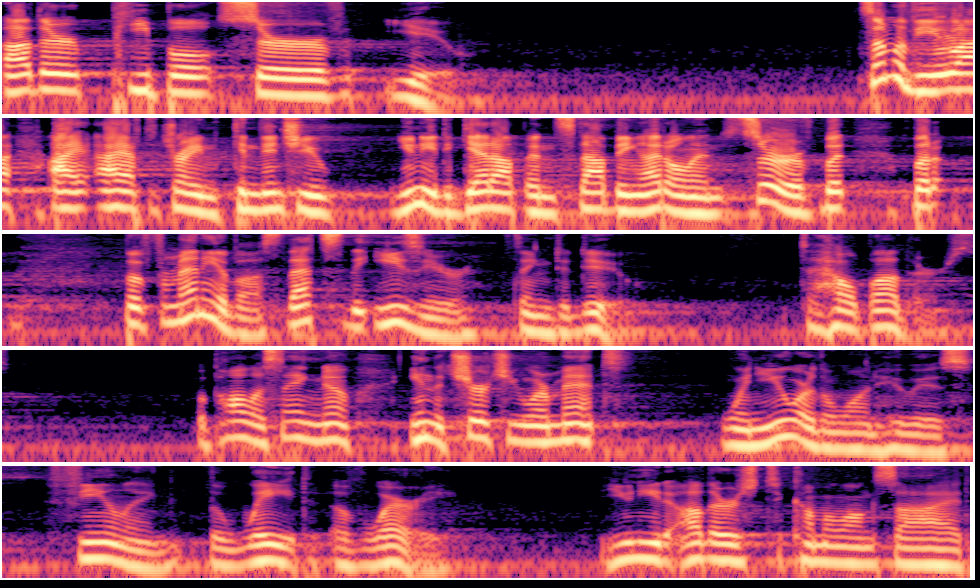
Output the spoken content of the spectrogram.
other people serve you. Some of you, I, I, I have to try and convince you you need to get up and stop being idle and serve. But, but, but for many of us, that's the easier thing to do, to help others. But Paul is saying, no, in the church, you are meant when you are the one who is feeling the weight of worry. You need others to come alongside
